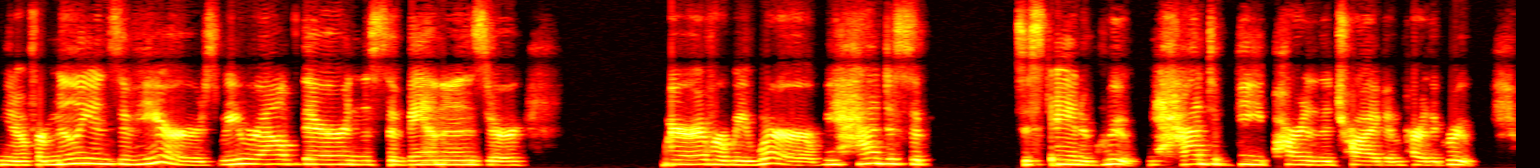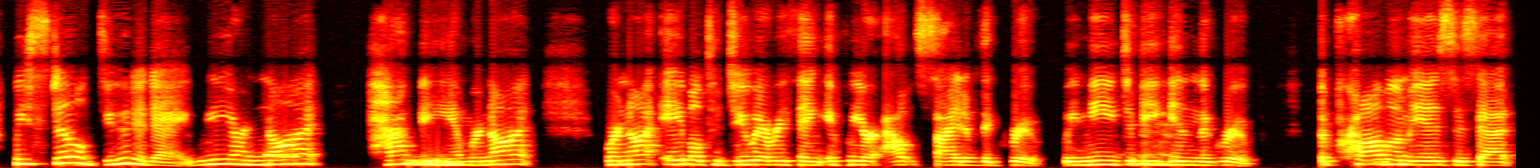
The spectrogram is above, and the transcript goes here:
you know, for millions of years, we were out there in the savannas or wherever we were. We had to to stay in a group. We had to be part of the tribe and part of the group. We still do today. We are not happy and we're not we're not able to do everything if we are outside of the group. We need to be in the group. The problem is is that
